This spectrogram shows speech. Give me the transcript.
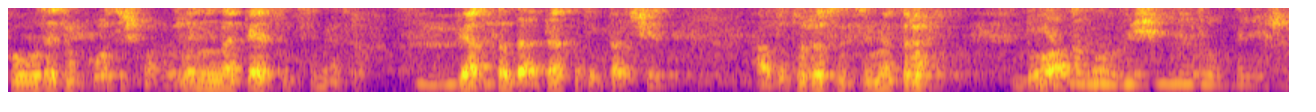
по вот этим косточкам уже не на 5 сантиметров. Мгм. Пятка, да, пятка тут торчит, а тут уже сантиметра два Я, осталось. по-моему, еще не ровно лежу.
